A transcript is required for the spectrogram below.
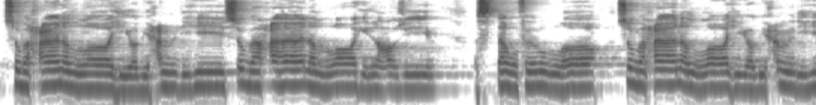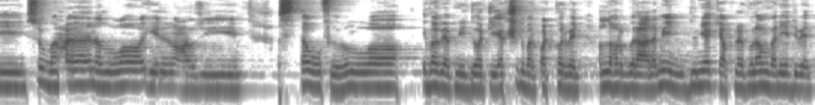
سبحان الله وبحمده سبحان الله العظيم استغفر الله سبحان الله وبحمده سبحان الله العظيم استغفر الله এভাবে আপনি দোয়াটি একশো বার পাঠ করবেন। আল্লাহ রব্বুল্লাহ আলমিন দুনিয়াকে আপনার গোলাম বানিয়ে দিবেন,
